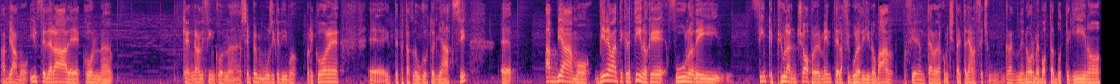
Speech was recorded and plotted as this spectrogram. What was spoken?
abbiamo Il Federale con che è un grande film con eh, sempre musiche di Morricone, eh, interpretato da Ugo Tognazzi. Eh, abbiamo Vieni avanti Cretino, che fu uno dei film che più lanciò probabilmente la figura di Lino Banfi all'interno della comicità italiana, fece un, gran- un enorme botta al botteghino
